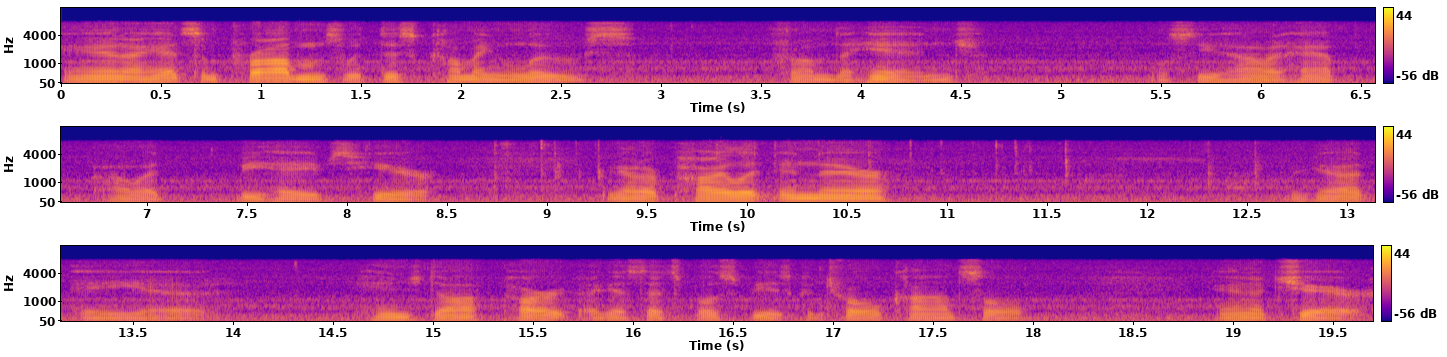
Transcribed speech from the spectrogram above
And I had some problems with this coming loose from the hinge. We'll see how it hap how it behaves here. We got our pilot in there we got a uh, hinged off part I guess that's supposed to be his control console and a chair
